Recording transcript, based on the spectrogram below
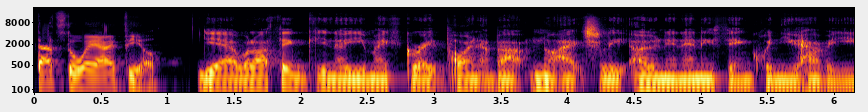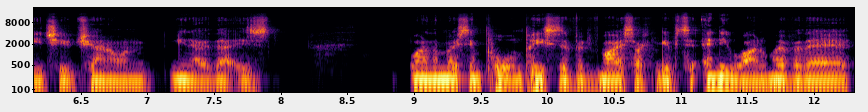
That's the way i feel. Yeah, well, I think you know you make a great point about not actually owning anything when you have a YouTube channel, and you know that is one of the most important pieces of advice I can give to anyone, whether they're,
